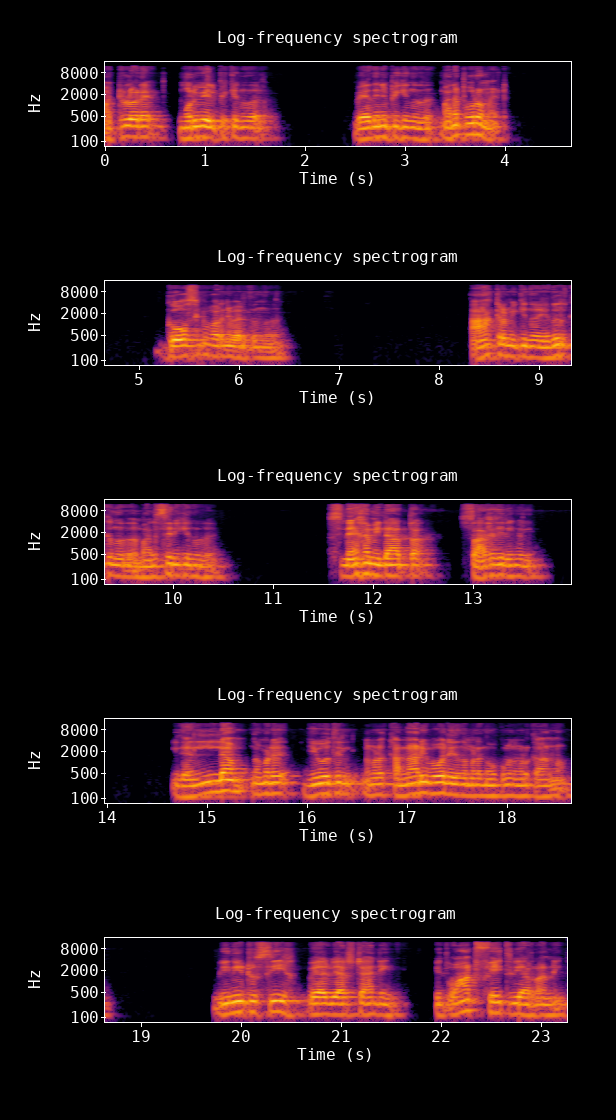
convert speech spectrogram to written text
മറ്റുള്ളവരെ മുറിവേൽപ്പിക്കുന്നത് വേദനിപ്പിക്കുന്നത് മനഃപൂർവമായിട്ട് ഗോസിപ്പ് പറഞ്ഞു വരുത്തുന്നത് ആക്രമിക്കുന്നത് എതിർക്കുന്നത് മത്സരിക്കുന്നത് സ്നേഹമില്ലാത്ത സാഹചര്യങ്ങൾ ഇതെല്ലാം നമ്മുടെ ജീവിതത്തിൽ നമ്മുടെ കണ്ണാടി പോലെ ഇത് നമ്മളെ നോക്കുമ്പോൾ നമ്മൾ കാണണം. We need to see where we are standing, with what faith we are running.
